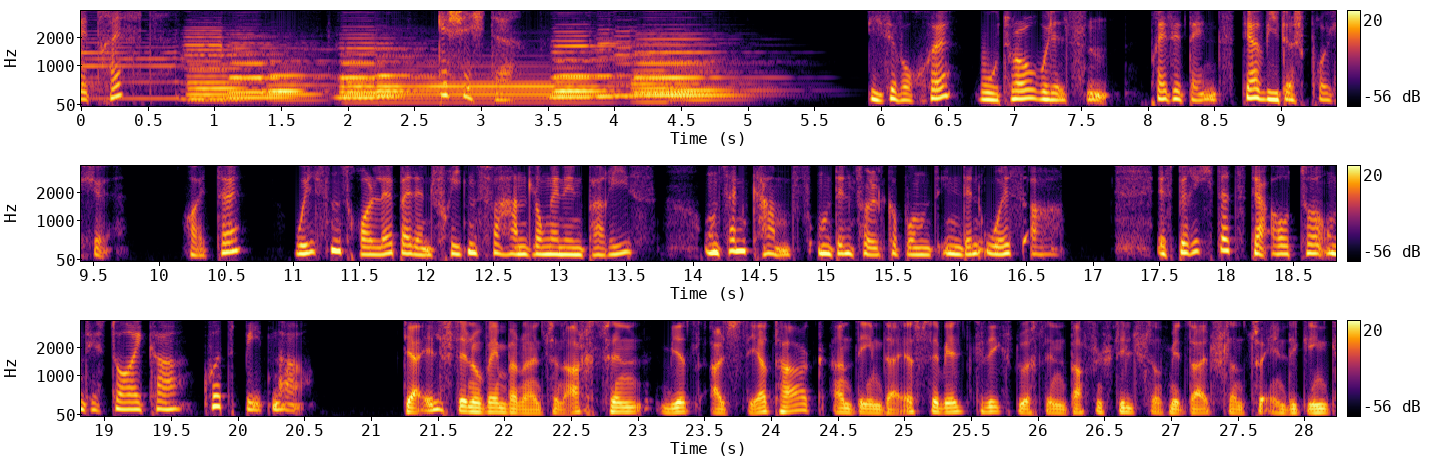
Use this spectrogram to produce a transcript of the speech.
betrifft Geschichte. Diese Woche Woodrow Wilson, Präsident der Widersprüche. Heute Wilsons Rolle bei den Friedensverhandlungen in Paris und sein Kampf um den Völkerbund in den USA. Es berichtet der Autor und Historiker Kurt Bedner. Der 11. November 1918 wird als der Tag, an dem der Erste Weltkrieg durch den Waffenstillstand mit Deutschland zu Ende ging,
